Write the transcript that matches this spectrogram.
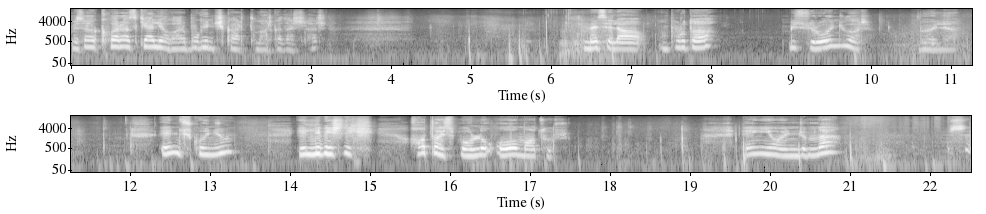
Mesela Kvaratskhelia var. Bugün çıkarttım arkadaşlar. Mesela burada bir sürü oyuncu var. Böyle. En düşük oyuncum 55'lik Hatay sporlu O Matur. En iyi oyuncum da şey,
